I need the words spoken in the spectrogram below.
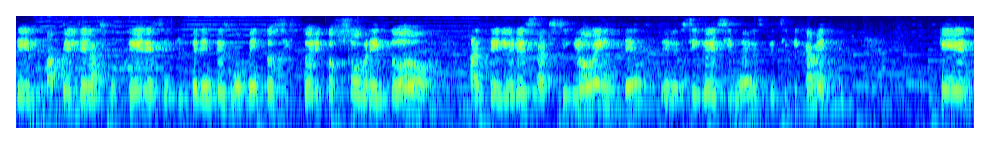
el papel de las mujeres en diferentes momentos históricos, sobre todo anteriores al siglo XX, en el siglo XIX específicamente, que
